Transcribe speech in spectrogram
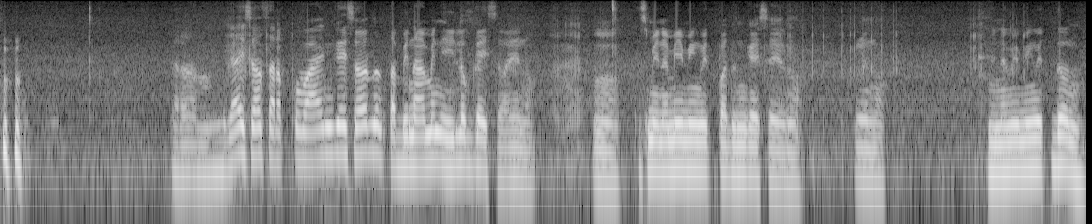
Um, guys, oh, sarap kumain guys. Oh. Tabi namin ilog guys. Oh, ayan oh. Mm. Tapos may namimingwit pa dun guys. Ayun oh. Ayun oh. May namimingwit dun.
